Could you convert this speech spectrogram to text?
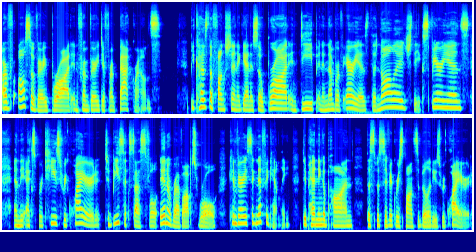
are also very broad and from very different backgrounds. Because the function, again, is so broad and deep in a number of areas, the knowledge, the experience, and the expertise required to be successful in a RevOps role can vary significantly depending upon the specific responsibilities required.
